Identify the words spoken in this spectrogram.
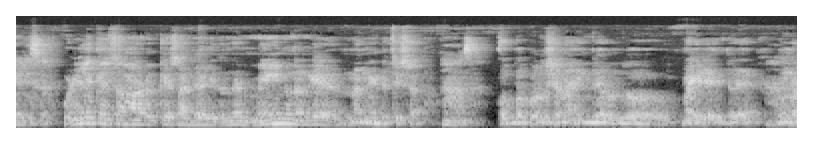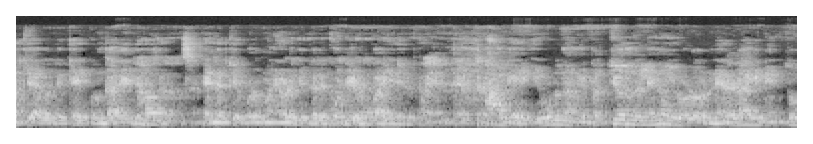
ಹೇಳಿ ಸರ್ ಒಳ್ಳೆ ಕೆಲಸ ಮಾಡೋಕ್ಕೆ ಸಾಧ್ಯ ಆಗಿದೆ ಅಂದ್ರೆ ಮೇನ್ ನನಗೆ ನನ್ನ ಹೆಂಡತಿ ಸರ್ ಹಾ ಸರ್ ಒಬ್ಬ ಪುರುಷನ ಹಿಂದೆ ಒಂದು ಮಹಿಳೆ ಇದ್ರೆ ಉನ್ನತಿ ಆಗೋದಕ್ಕೆ ಒಂದು ಸರ್. ಸರ್. ಹೆಂಡತಿ ಒಬ್ಬಳು ಮನೆಯೊಳಗಿದ್ದರೆ ಕೋಟಿ ರೂಪಾಯಿ ಹಾಗೆ ಇವಳು ನನಗೆ ಪ್ರತಿಯೊಂದರಲ್ಲಿನೂ ಇವಳು ನೆರಳಾಗಿ ನಿಂತು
